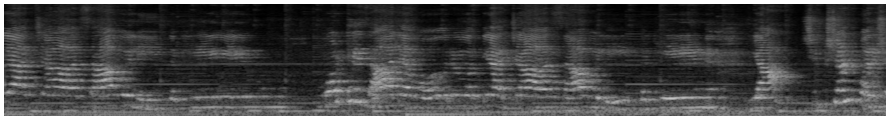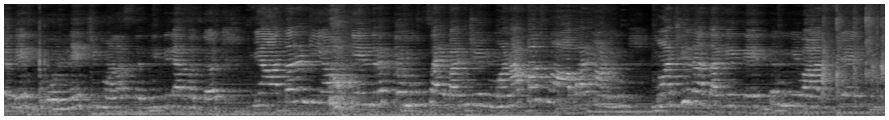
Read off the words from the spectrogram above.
त्याच्या सावलीत घेऊ मोठे झाल्यावर त्याच्या सावलीत घेण या शिक्षण परिषदेत बोलण्याची मला संधी दिल्याबद्दल मी आदरणीय केंद्र प्रमुख साहेबांचे मनापासून आभार मानून माझी रजा घेते. धन्यवाद. जय हिंद.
